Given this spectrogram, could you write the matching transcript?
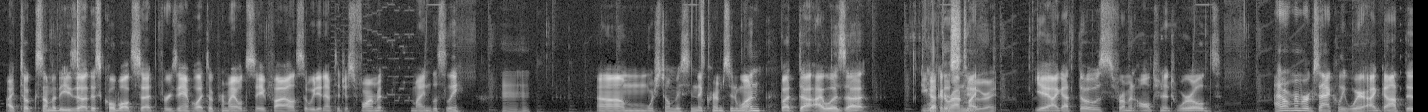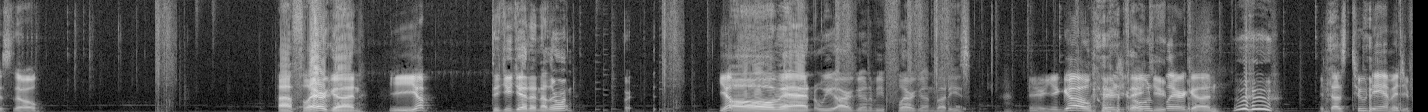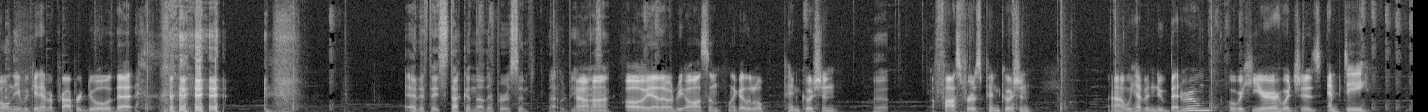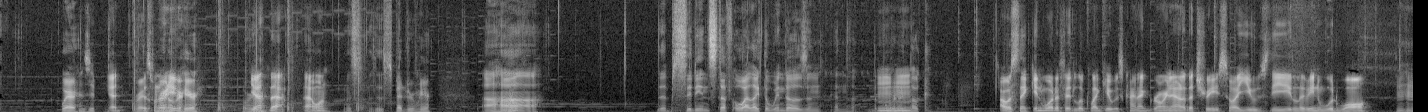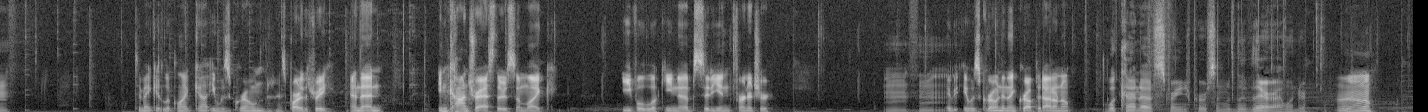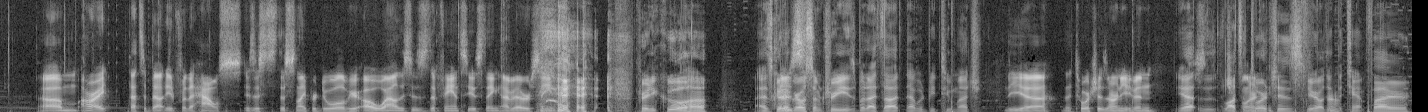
I took some of these. Uh, this cobalt set, for example, I took from my old save file, so we didn't have to just farm it mindlessly. Mm-hmm. Um, we're still missing the crimson one, but uh, I was. Uh, You got Looking this around too, my- right? yeah, I got those from an alternate world. I don't remember exactly where I got this though. A flare gun. Yep. Did you get another one? Yep. Oh man, we are gonna be flare gun buddies. There you go. There's your own you. flare gun. Woohoo! It does two damage. If only we could have a proper duel with that. and if they stuck another person, that would be Uh huh. amazing. Oh yeah, that would be awesome. Like a little pincushion, Yeah. a phosphorus pincushion. Uh, we have a new bedroom over here, which is empty. Where? As if yet. Right, this one right, over here. here. Over Yeah, here? that that one. This, this bedroom here. Uh huh. The obsidian stuff. Oh, I like the windows and and the, the boarded Mhm. look. I was thinking, what if it looked like it was kind of growing out of the tree? So I used the living wood wall Mm-hmm. to make it look like uh, it was grown as part of the tree. And then, in contrast, there's some like evil-looking obsidian furniture. Mm-hmm. Maybe it was grown and then corrupted. I don't know. What kind of strange person would live there? I wonder. I don't know. Um, all right, that's about it for the house. Is this the sniper duel over here? Oh wow, this is the fanciest thing I've ever seen. Pretty cool, huh? I was gonna There's- grow some trees, but I thought that would be too much. the uh, the torches aren't even. Yeah, lots of torches. Here, I'll do Uh-huh. the campfire.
